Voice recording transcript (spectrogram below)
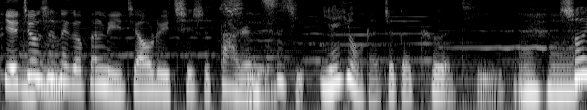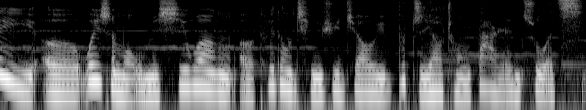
也就是那个分离焦虑。其实大人自己也有了这个课题，嗯，所以呃，为什么我们希望呃推动情绪教育，不只要从大人做起，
